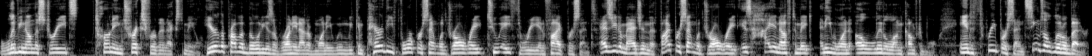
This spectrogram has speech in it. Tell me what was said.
living on the streets, turning tricks for their next meal. Here are the probabilities of running out of money when we compare the 4% withdrawal rate to a 3 and 5%. As you'd imagine, the 5% withdrawal rate is high enough to make anyone a little uncomfortable, and 3% seems a little better,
